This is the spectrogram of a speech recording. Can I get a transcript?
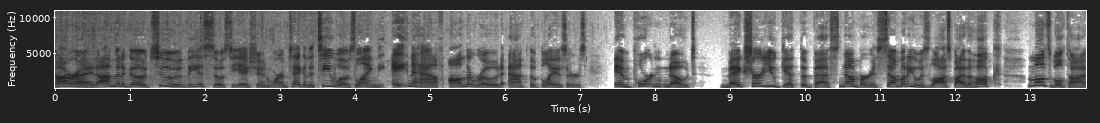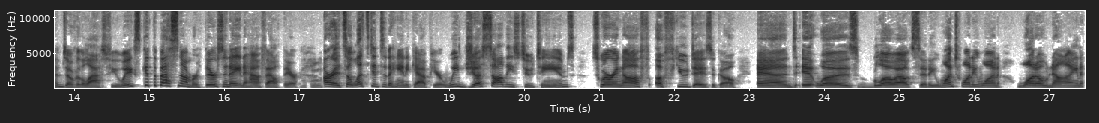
All right, I'm going to go to the association where I'm taking the T Wolves laying the eight and a half on the road at the Blazers. Important note make sure you get the best number. As somebody was lost by the hook multiple times over the last few weeks, get the best number. There's an eight and a half out there. Mm-hmm. All right, so let's get to the handicap here. We just saw these two teams squaring off a few days ago and it was blowout city 121 109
